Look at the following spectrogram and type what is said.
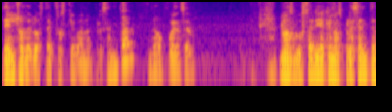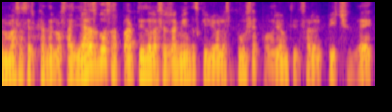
dentro de los textos que van a presentar, ¿no? Pueden ser nos gustaría que nos presenten más acerca de los hallazgos a partir de las herramientas que yo les puse. Podrían utilizar el pitch deck,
